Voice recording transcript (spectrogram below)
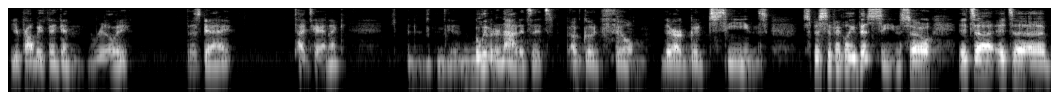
You're probably thinking, really? This guy? Titanic? Believe it or not, it's it's a good film. There are good scenes, specifically this scene. So it's a it's a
